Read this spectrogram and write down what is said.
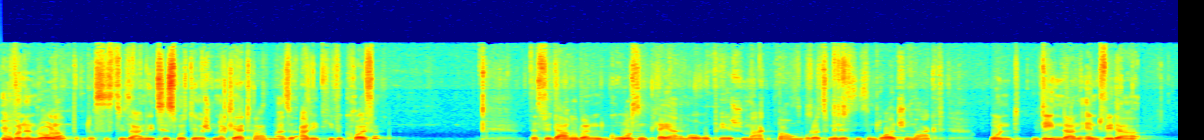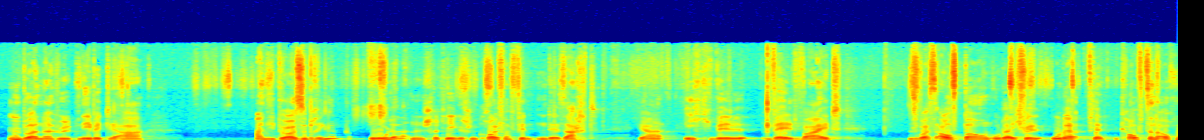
über einen Roll-up, das ist dieser Anglizismus, den wir schon erklärt haben, also additive Käufe, dass wir darüber einen großen Player im europäischen Markt bauen oder zumindest im deutschen Markt und den dann entweder über einen erhöhten EBITDA an die Börse bringen oder einen strategischen Käufer finden, der sagt, ja, ich will weltweit sowas aufbauen oder ich will, oder vielleicht kauft dann auch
